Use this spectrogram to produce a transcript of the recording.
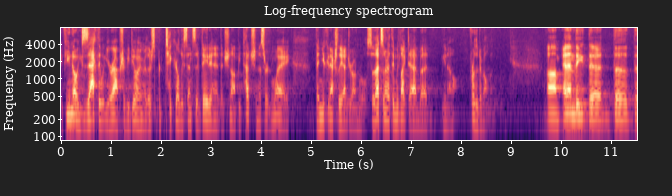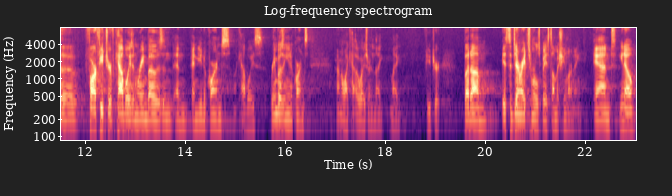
if you know exactly what your app should be doing or there's particularly sensitive data in it that should not be touched in a certain way, then you can actually add your own rules. So that's another thing we'd like to add, but, you know, further development. Um, and then the, the, the, the far future of cowboys and rainbows and, and, and unicorns. Cowboys? Rainbows and unicorns. I don't know why cowboys are in my, my future. But um, is to generate some rules based on machine learning. And, you know,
